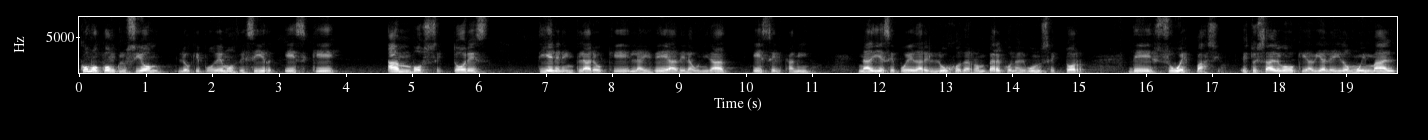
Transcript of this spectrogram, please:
Como conclusión, lo que podemos decir es que ambos sectores tienen en claro que la idea de la unidad es el camino. Nadie se puede dar el lujo de romper con algún sector de su espacio. Esto es algo que había leído muy mal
